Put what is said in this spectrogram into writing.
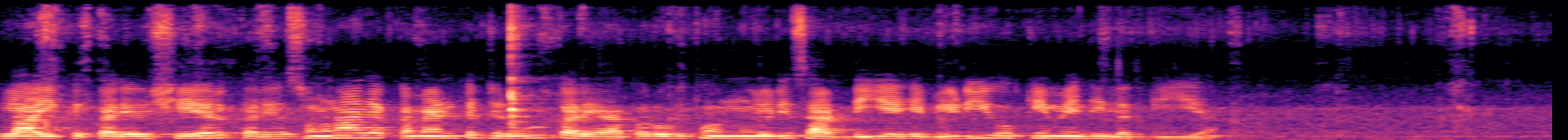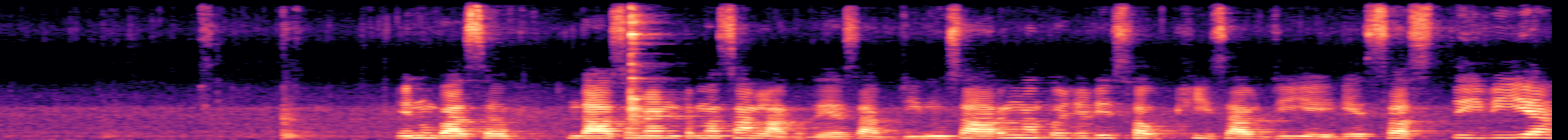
ਲਾਈਕ ਕਰਿਓ, ਸ਼ੇਅਰ ਕਰਿਓ, ਸੋਹਣਾ ਜਿਹਾ ਕਮੈਂਟ ਜ਼ਰੂਰ ਕਰਿਆ ਕਰੋ ਵੀ ਤੁਹਾਨੂੰ ਜਿਹੜੀ ਸਾਡੀ ਇਹ ਵੀਡੀਓ ਕਿਵੇਂ ਦੀ ਲੱਗੀ ਆ। ਇਹਨੂੰ ਬਸ 10 ਮਿੰਟ ਮਸਾਂ ਲੱਗਦੇ ਆ ਸਬਜ਼ੀ ਨੂੰ। ਸਾਰੀਆਂ ਤੋਂ ਜਿਹੜੀ ਸੌਖੀ ਸਬਜ਼ੀ ਇਹ ਸਸਤੀ ਵੀ ਆ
